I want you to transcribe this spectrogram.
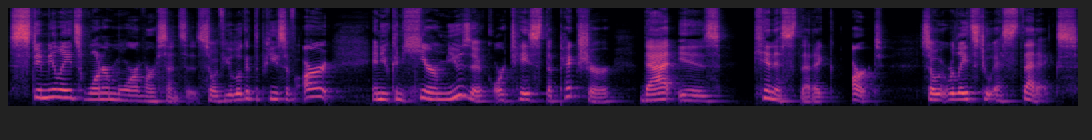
stimulates one or more of our senses. So, if you look at the piece of art and you can hear music or taste the picture, that is kinesthetic art. So, it relates to aesthetics.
